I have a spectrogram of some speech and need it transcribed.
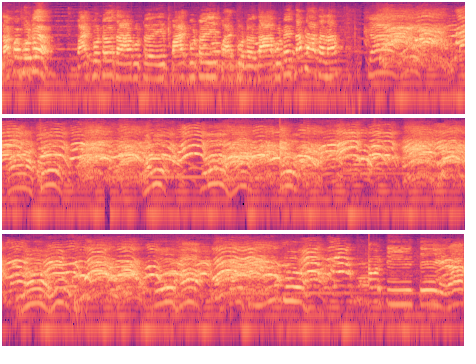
दाखवा बोट. पाच बोट दहा बोट हे पाच बोट हे पाच बोट दहा बोट आहेत ना आपल्या हाताला? तेरा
